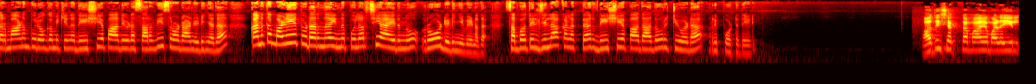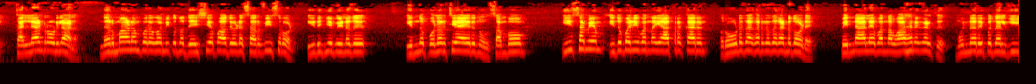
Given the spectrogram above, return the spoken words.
നിർമ്മാണം പുരോഗമിക്കുന്ന ദേശീയപാതയുടെ സർവീസ് റോഡാണ് ഇടിഞ്ഞത്. കനത്ത മഴയെ തുടർന്ന് ഇന്ന് പുലർച്ചെയായിരുന്നു റോഡ് ഇടിഞ്ഞു വീണത്. സംഭവത്തിൽ ജില്ലാ കളക്ടർ ദേശീയപാത അതോറിറ്റിയോട് റിപ്പോർട്ട് തേടി. അതിശക്തമായ മഴയിൽ കല്യാൺ റോഡിലാണ് നിർമ്മാണം പുരോഗമിക്കുന്ന ദേശീയപാതയുടെ സർവീസ് റോഡ് ഇടിഞ്ഞു വീണത്. ഇന്ന് പുലർച്ചെയായിരുന്നു സംഭവം. ഈ സമയം ഇതുവഴി വന്ന യാത്രക്കാരൻ റോഡ് തകർന്നത് കണ്ടതോടെ പിന്നാലെ വന്ന വാഹനങ്ങൾക്ക് മുന്നറിയിപ്പ് നൽകി.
